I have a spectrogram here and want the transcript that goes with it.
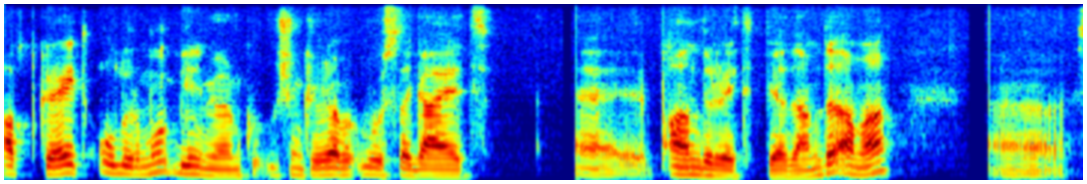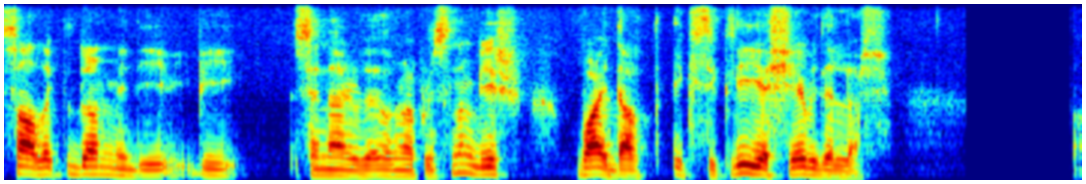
upgrade olur mu bilmiyorum. Çünkü Woods da gayet e, underrated bir adamdı ama e, sağlıklı dönmediği bir senaryoda Allen Robinson'ın bir wideout eksikliği yaşayabilirler. E,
